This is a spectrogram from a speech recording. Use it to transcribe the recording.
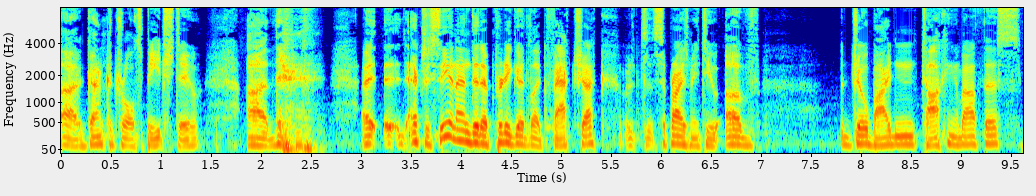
uh, gun control speech too, uh, there, actually CNN did a pretty good like fact check. Surprised me too of Joe Biden talking about this,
